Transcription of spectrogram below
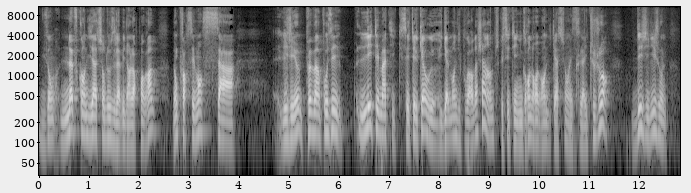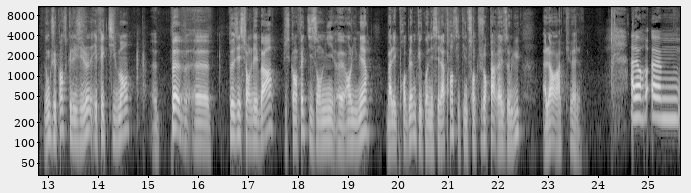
disons, 9 candidats sur 12 l'avaient dans leur programme. Donc forcément, ça, les jaunes peuvent imposer les thématiques. C'était le cas également du pouvoir d'achat, hein, puisque c'était une grande revendication, et cela est toujours, des Gilets jaunes. Donc je pense que les Gilets jaunes, effectivement, peuvent euh, peser sur le débat, puisqu'en fait, ils ont mis euh, en lumière bah, les problèmes que connaissait la France et qui ne sont toujours pas résolus à l'heure actuelle. Alors, euh,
